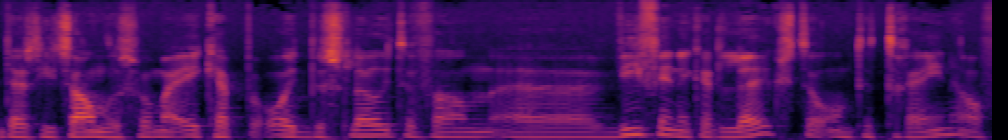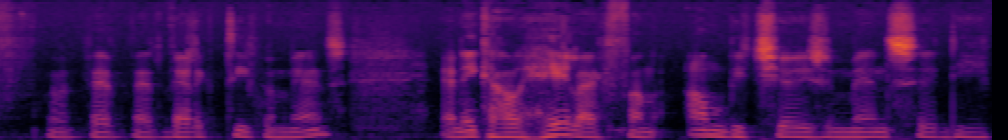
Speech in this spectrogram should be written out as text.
dat is iets anders hoor, maar ik heb ooit besloten van wie vind ik het leukste om te trainen of met, met welk type mens. En ik hou heel erg van ambitieuze mensen die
